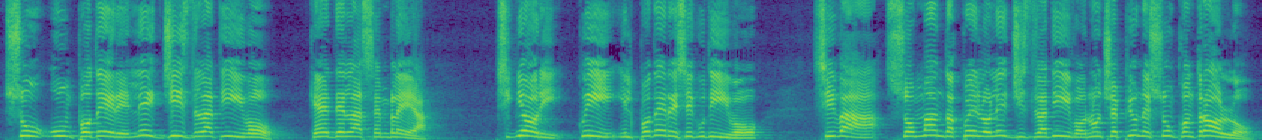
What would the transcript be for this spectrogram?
su un potere legislativo che è dell'Assemblea. Signori, qui il potere esecutivo si va sommando a quello legislativo, non c'è più nessun controllo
